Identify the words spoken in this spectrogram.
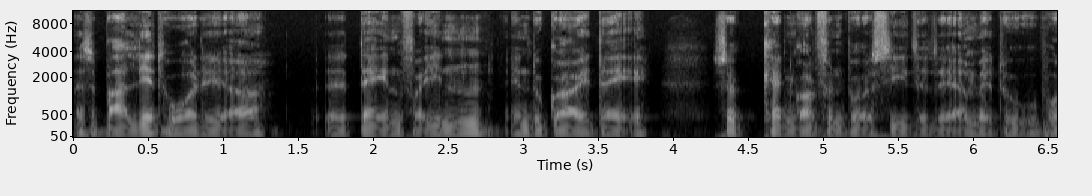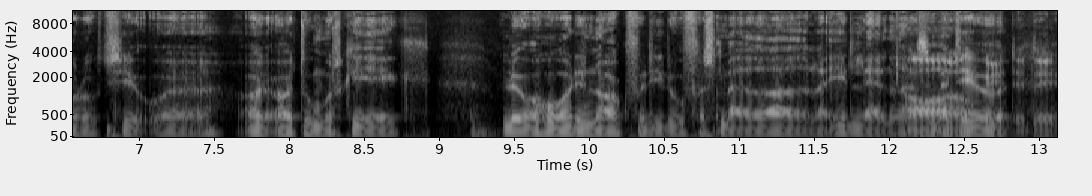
altså bare lidt hurtigere øh, dagen for inden, end du gør i dag, så kan den godt finde på at sige det der med, at du er uproduktiv, øh, og, og du måske ikke løber hurtigt nok, fordi du er for smadret eller et eller andet. altså, Åh, men det er jo, okay, det det.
